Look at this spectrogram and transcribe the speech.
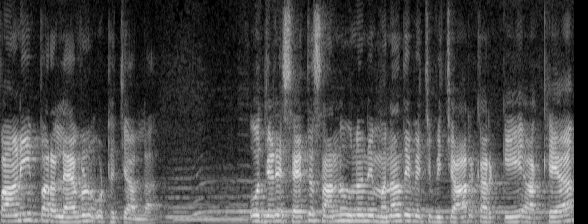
ਪਾਣੀ ਪਰ ਲੈਵਣ ਉੱਠ ਚਾਲਾ। ਉਹ ਜਿਹੜੇ ਸਿੱਧ ਸਨ, ਉਹਨਾਂ ਨੇ ਮਨਾਂ ਦੇ ਵਿੱਚ ਵਿਚਾਰ ਕਰਕੇ ਆਖਿਆ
